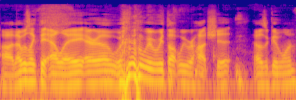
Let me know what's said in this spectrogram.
Uh, that was like the LA era where we thought we were hot shit. That was a good one.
